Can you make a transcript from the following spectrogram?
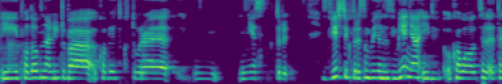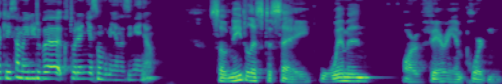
I podobna liczba kobiet, które nie, które, z 200, które są wymienione z imienia i około tyle, takiej samej liczby, które nie są wymienione z imienia. So, needless to say, women are very important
